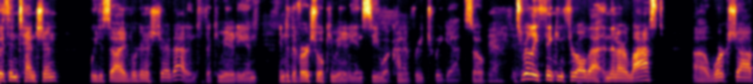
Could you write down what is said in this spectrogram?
with intention we decide we're going to share that into the community and into the virtual community and see what kind of reach we get. So Yeah. it's really thinking through all that. And then our last uh, workshop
